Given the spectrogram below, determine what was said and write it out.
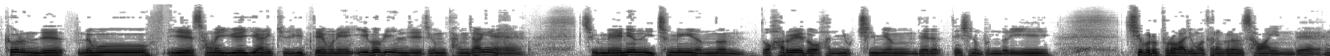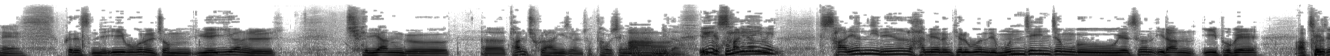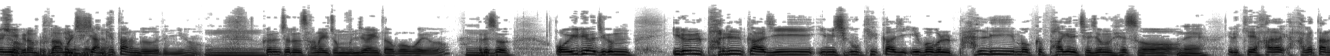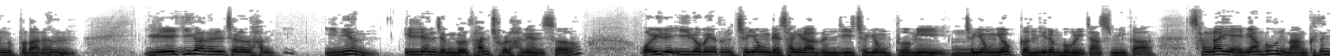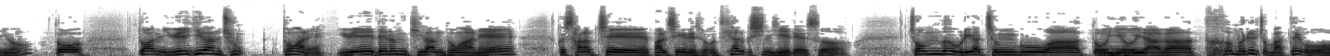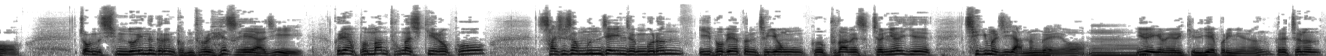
그거는 이제 너무 이게 상당히 유예 기간이 길기 때문에 이 법이 이제 지금 당장에 지금 매년 2천 명이 넘는 또 하루에도 한 6, 7명 되, 시는 분들이 집으로 돌아가지 못하는 그런 상황인데 네. 그래서 이제 이 부분을 좀 유예 기간을 최대한 그 어, 단축을 하는 게 저는 좋다고 생각합니다. 아, 이게 4년 4년 1년을 하면은 결국은 이제 문재인 정부에서는 이런 이 법에 아, 재정에 그렇죠. 그런 부담을 지지 거죠. 않겠다는 거거든요. 음. 그런 저는 상당히 좀 문제가 있다고 보고요. 음. 그래서 오히려 지금 1월 8일까지 임시국회까지 이 법을 빨리 뭐 급하게 제정을 해서 네. 이렇게 하, 하겠다는 것보다는 유예 기간을 저는 한 2년, 1년 정도 단축을 하면서 오히려 이 법의 어떤 적용 대상이라든지 적용 범위, 음. 적용 요건 이런 부분이 있지 않습니까? 상당히 애매한 부분이 많거든요. 또 또한 유예 기간 중 동안에 유예되는 기간 동안에 그 산업재해 발생에 대해서 어떻게 할 것인지에 대해서 좀 더 우리가 정부와 또 음. 여야가 더 머리를 좀 맞대고 좀 더 심도 있는 그런 검토를 해서 해야지 그냥 법만 통과시켜 놓고 사실상 문재인 정부는 이 법의 어떤 적용 그 부담에서 전혀 이게 책임을 지지 않는 거예요. 음. 유예기간을 길게 해버리면은. 그래서 저는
